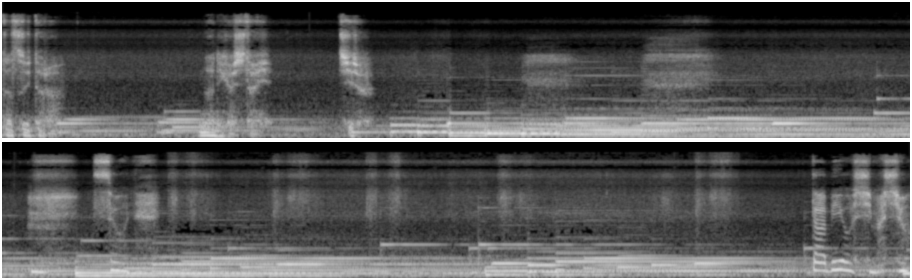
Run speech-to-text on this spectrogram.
片付いたら何がしたい？ジル。そうね。旅をしましょう。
